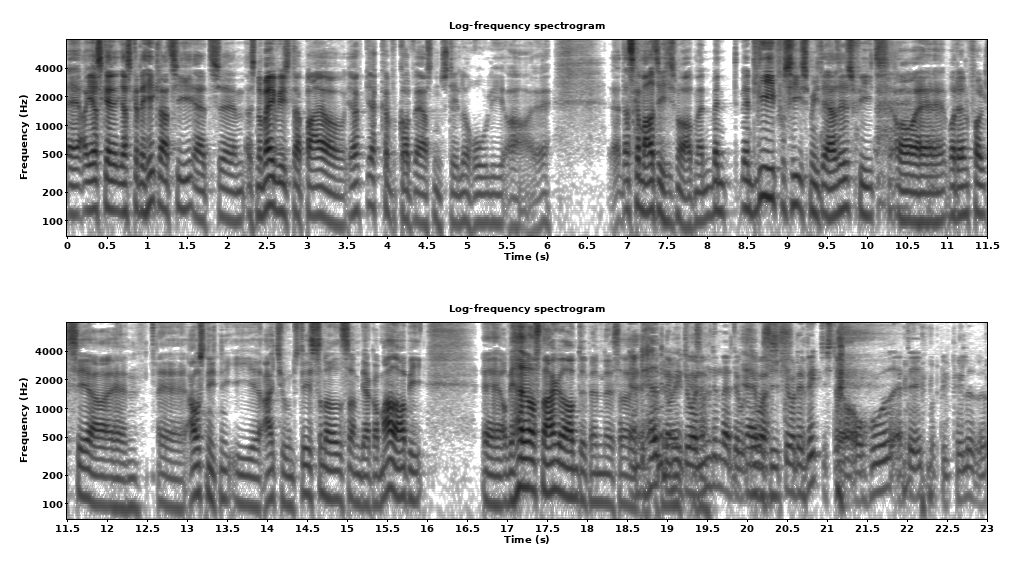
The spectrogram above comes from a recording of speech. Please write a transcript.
Ja, og jeg skal, jeg skal da helt klart sige, at øh, altså normalvis, der bare jo, jeg, jeg kan godt være sådan stille og rolig, og øh, der skal meget til at hisse mig op, men, men, men lige præcis mit RSS-feed, og øh, hvordan folk ser øh, øh, afsnittene i uh, iTunes, det er sådan noget, som jeg går meget op i. Uh, og vi havde også snakket om det, men altså... Jamen, det havde vi nemlig. Det var nemlig den der, det, ja, det, var, det var det vigtigste overhovedet, at det ikke måtte blive pillet ved.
